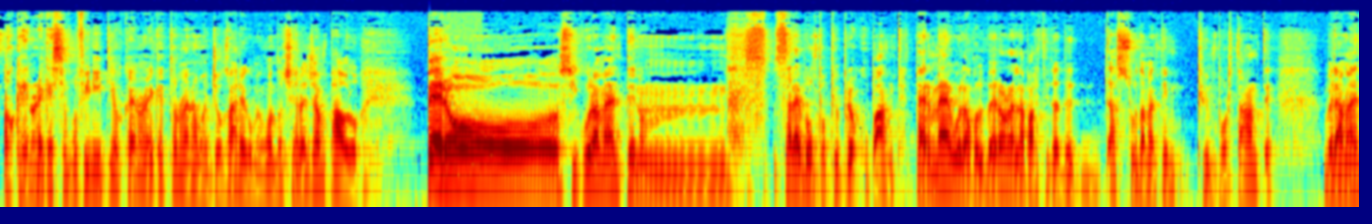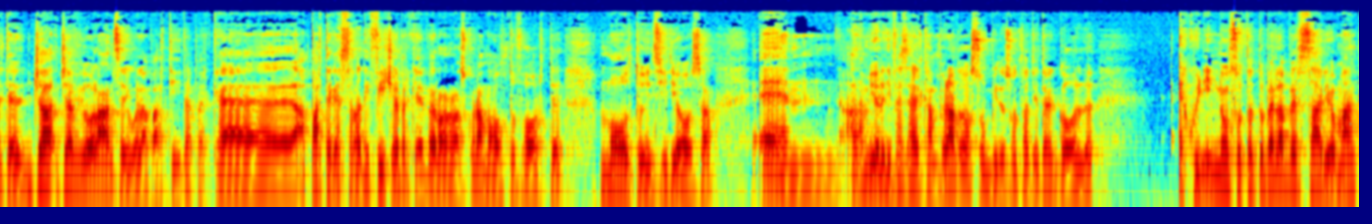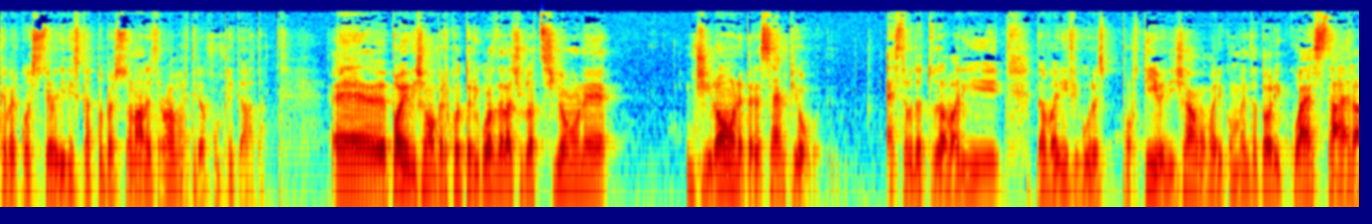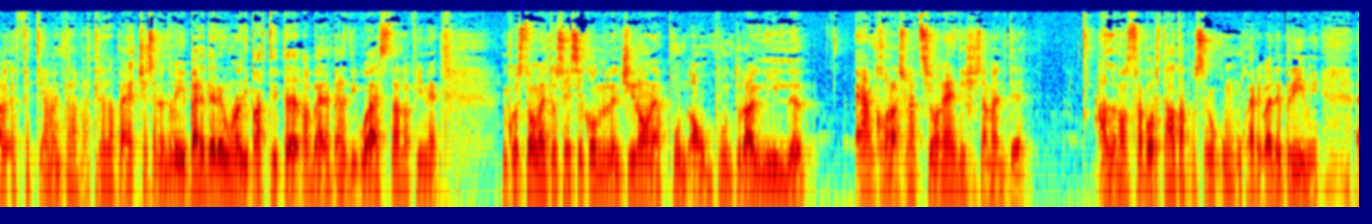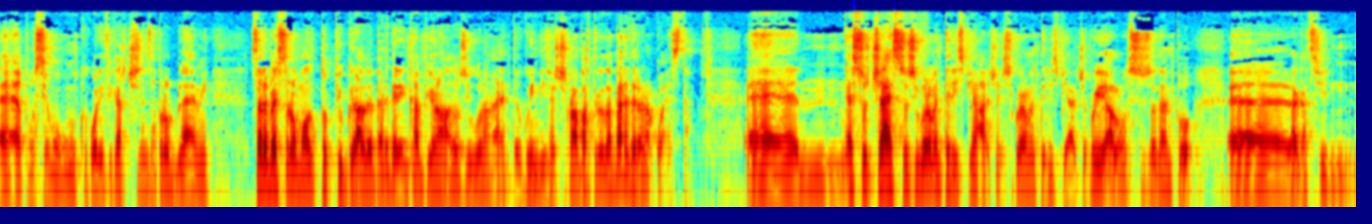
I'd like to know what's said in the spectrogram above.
ok, non è che siamo finiti, ok, non è che torneremo a giocare come quando c'era Giampaolo, però sicuramente non... sarebbe un po' più preoccupante. Per me quella col Verona è la partita de- assolutamente più importante. Veramente, già, già vivo l'ansia di quella partita perché, a parte che sarà difficile perché il Verona è una squadra molto forte, molto insidiosa, e, ehm, ha la migliore difesa del campionato, ha subito soltanto i tre gol e quindi non soltanto per l'avversario, ma anche per questione di riscatto personale sarà una partita complicata. E poi, diciamo, per quanto riguarda la situazione girone, per esempio, è stato detto da, vari, da varie figure sportive, diciamo, vari commentatori, questa era effettivamente la partita da perdere. Cioè, se ne dovevi perdere una di partite, va bene, perdi questa. Alla fine, in questo momento sei secondo nel girone, appunto, a un punto da Lille, e ancora la situazione è decisamente alla nostra portata, possiamo comunque arrivare primi, eh, possiamo comunque qualificarci senza problemi. Sarebbe stato molto più grave perdere in campionato sicuramente, quindi se c'era una partita da perdere era questa. Eh, è successo, sicuramente dispiace, sicuramente dispiace. Poi allo stesso tempo, eh, ragazzi,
